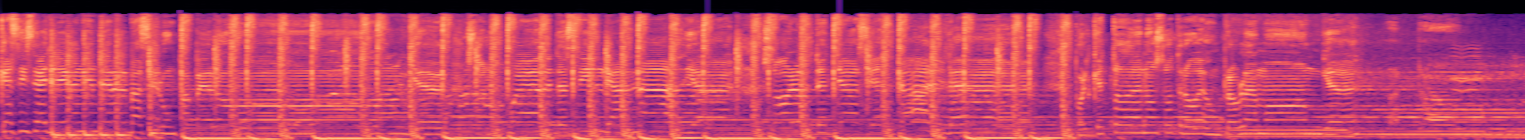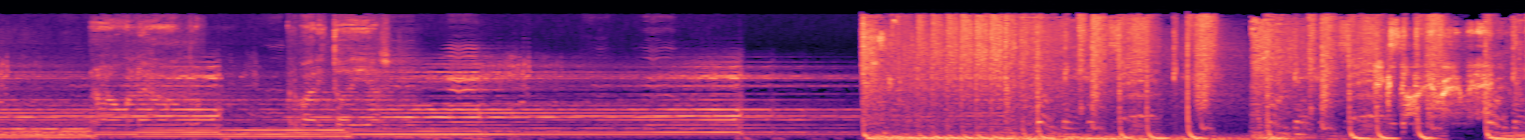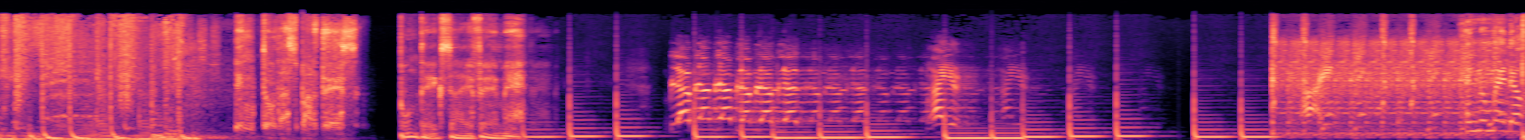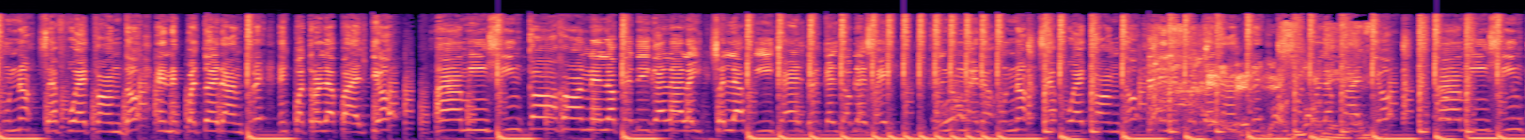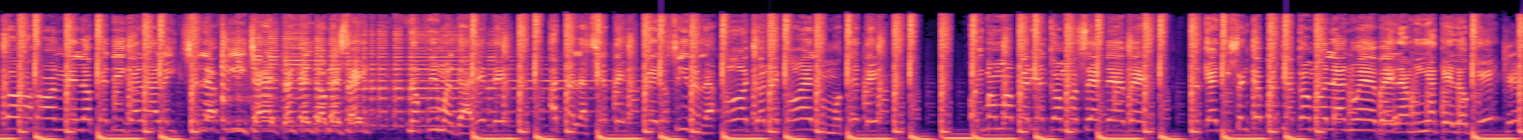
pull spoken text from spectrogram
Que si se llegan a enterar va a ser un papelón. Yeah. Solo no puedes decirle a nadie. Solo te haces tarde. Porque todo de nosotros es un problema. Dos. En el cuarto eran tres, en cuatro la partió. A mí cinco cojones lo que diga la ley. Son la ficha, el tranque, el doble seis. El número uno se fue con dos. En el cuarto eran tres, en cuatro la partió. A mí cinco cojones lo que diga la ley. Son la ficha, el tranque, el doble seis. Nos fuimos al garete hasta las siete. Pero si dan las ocho, recoge los motetes. Hoy vamos a pelear como se debe. Porque dicen que patea la mía que lo que.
